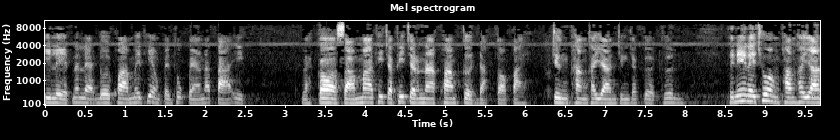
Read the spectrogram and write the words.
กิเลสนั่นแหละโดยความไม่เที่ยงเป็นทุกข์เป็นอนัตตาอีก และก็สามารถที่จะพิจารณาความเกิดดับต่อไป จึงพังขยานจึงจะเกิดขึ้น ทีนี้ในช่วงพังขยาน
